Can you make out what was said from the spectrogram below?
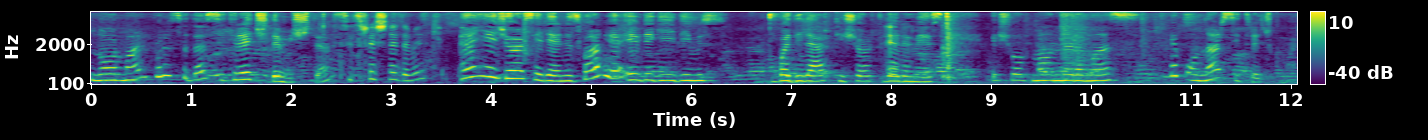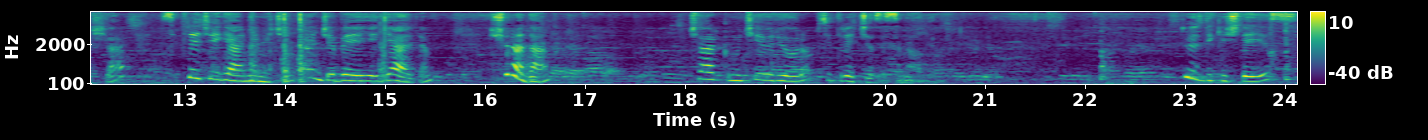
normal, burası da streç demiştim. Streç ne demek? Penye jerseleriniz var ya evde giydiğimiz bodyler, tişörtlerimiz, eşofmanlarımız hep onlar streç kumaşlar. Streçe gelmem için önce B'ye geldim. Şuradan çarkımı çeviriyorum, streç yazısını alıyorum. Düz dikişteyiz.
